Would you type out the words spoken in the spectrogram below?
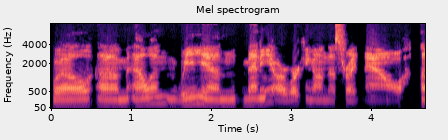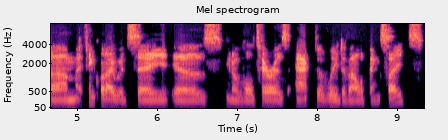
Well, um, Alan, we and many are working on this right now. Um, I think what I would say is, you know, Voltera is actively developing sites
